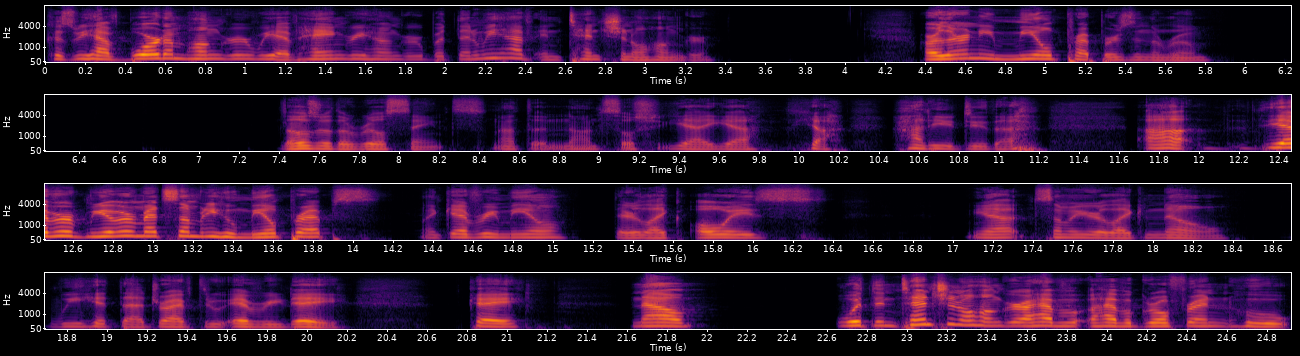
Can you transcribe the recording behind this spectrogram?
Because we have boredom hunger, we have hangry hunger, but then we have intentional hunger. Are there any meal preppers in the room? Those are the real saints, not the non-social. Yeah, yeah, yeah. How do you do that? Uh, you ever you ever met somebody who meal preps like every meal? They're like always. Yeah, some of you are like, no, we hit that drive-through every day. Okay, now with intentional hunger, I have I have a girlfriend who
